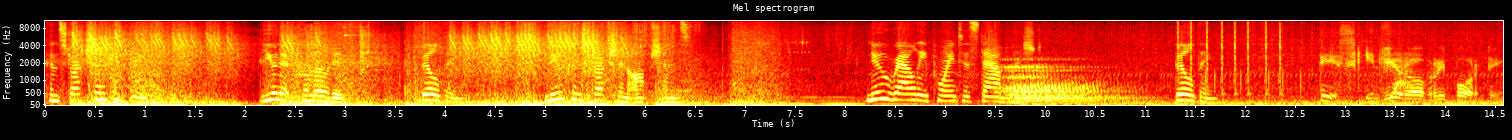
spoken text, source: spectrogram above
Construction complete. Unit promoted. Building. New construction options. New rally point established. Building. Disc in Kirov reporting.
